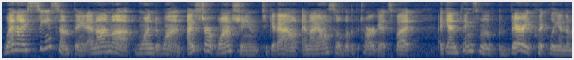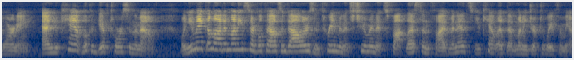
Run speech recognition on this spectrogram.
When I see something and I'm up one to one, I start watching to get out and I also look at the targets. But again, things move very quickly in the morning and you can't look a gift horse in the mouth. When you make a lot of money, several thousand dollars in three minutes, two minutes, less than five minutes, you can't let that money drift away from you.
